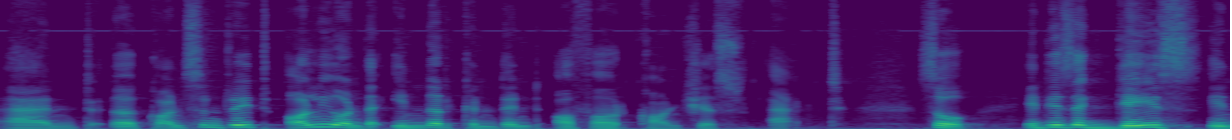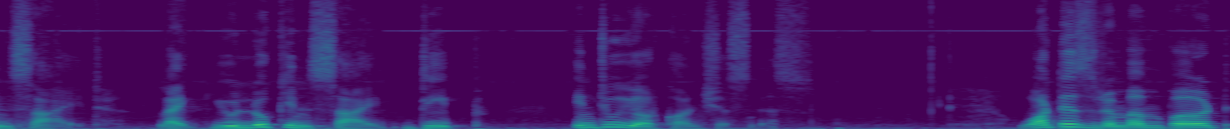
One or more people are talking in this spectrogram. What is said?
and uh, concentrate only on the inner content of our conscious act. So, it is a gaze inside like you look inside deep into your consciousness what is remembered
